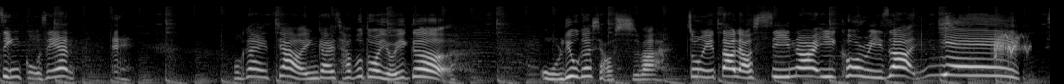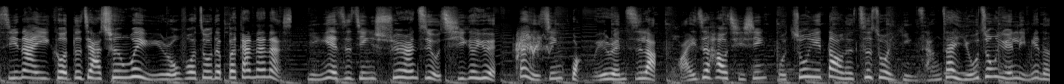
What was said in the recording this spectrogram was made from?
筋骨先。哎，我看一下，应该差不多有一个五六个小时吧。终于到了 Sinar Eco Resort，耶！西纳伊科度假村位于柔佛州的 Bananas，营业至今虽然只有七个月，但已经广为人知了。怀着好奇心，我终于到了这座隐藏在游中园里面的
